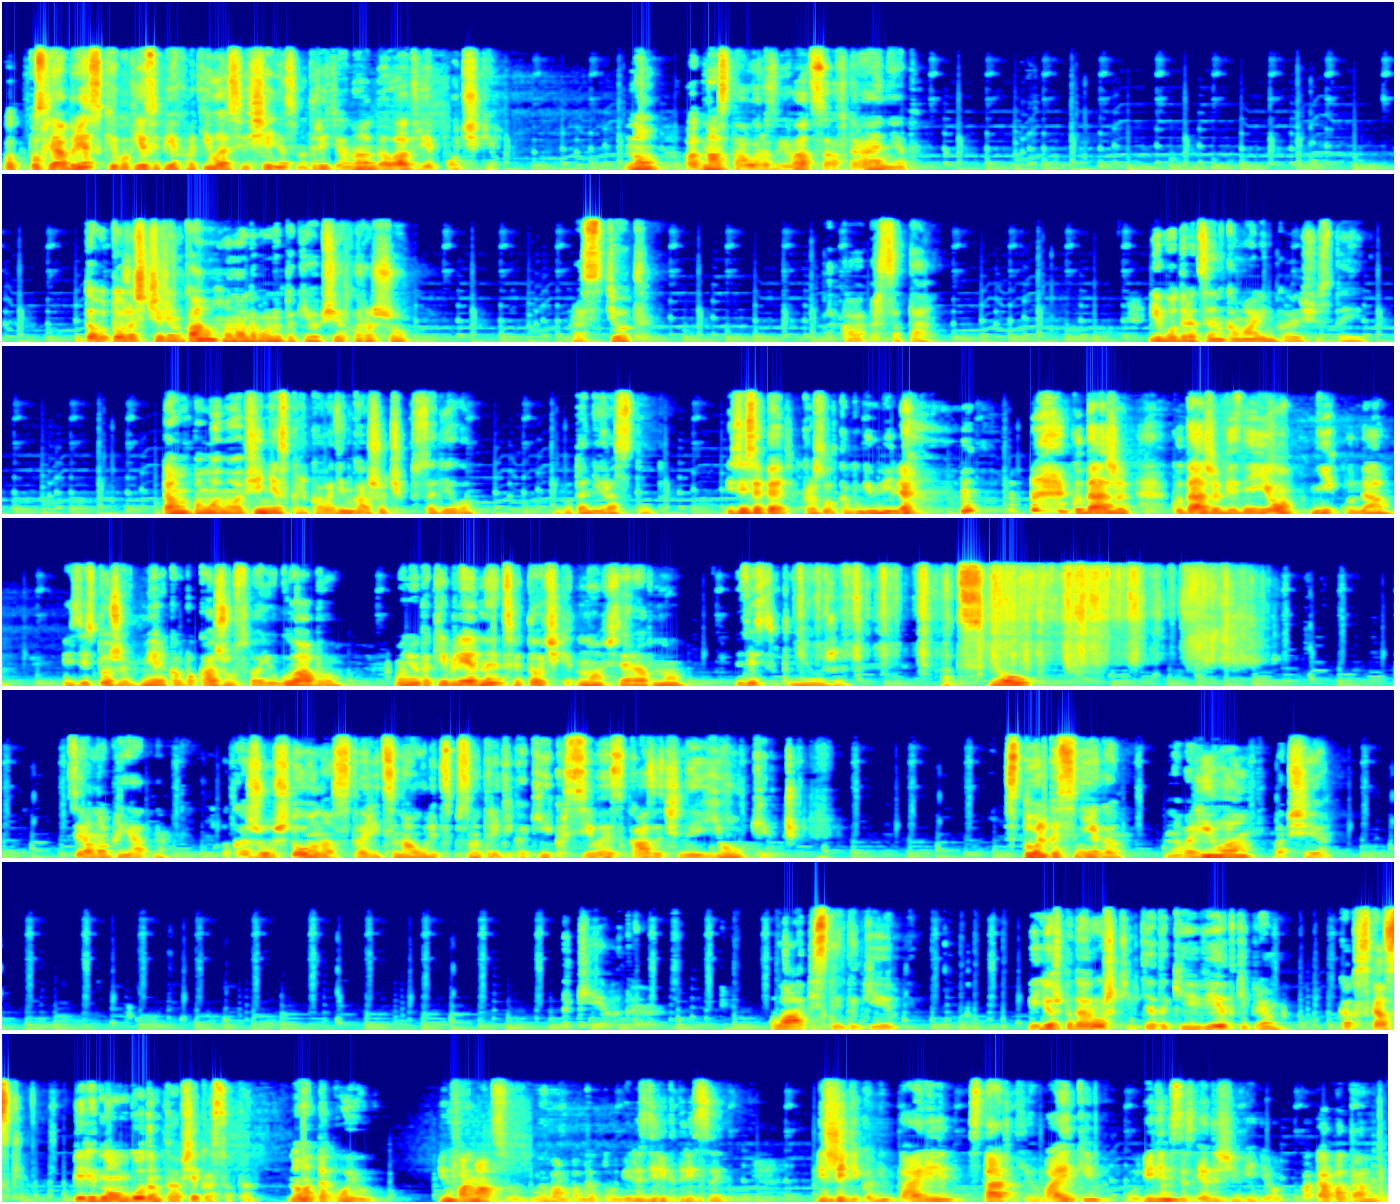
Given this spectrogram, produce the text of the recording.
Вот после обрезки, вот если бы я хватило освещения, смотрите, она дала две почки. Но одна стала развиваться, а вторая нет. Это вот тоже с черенка, она довольно-таки вообще хорошо растет. Такая красота. И вот драценка маленькая еще стоит. Там, по-моему, вообще несколько в один горшочек посадила. И вот они растут. И здесь опять красотка бугенвилля. Куда же, куда же без нее? Никуда. И здесь тоже мельком покажу свою глабру. У нее такие бледные цветочки, но все равно. Здесь вот у нее уже отцвел. Все равно приятно. Покажу, что у нас творится на улице. Посмотрите, какие красивые сказочные елки. Столько снега навалило вообще. Лапистые такие. Идешь по дорожке, у тебя такие ветки прям, как в сказке. Перед Новым годом-то вообще красота. Ну вот такую информацию мы вам подготовили с директрисой. Пишите комментарии, ставьте лайки. Увидимся в следующем видео. Пока-пока!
